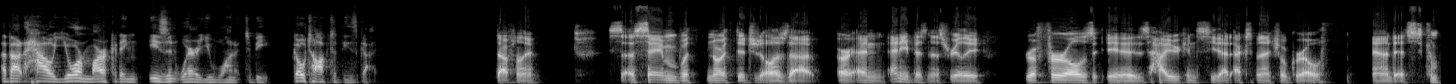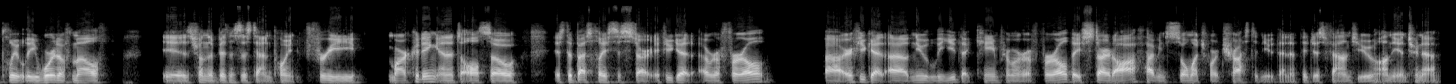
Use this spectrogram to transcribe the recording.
about how your marketing isn't where you want it to be. Go talk to these guys. Definitely. same with North Digital as that, or and any business really, referrals is how you can see that exponential growth, and it's completely word of mouth. Is from the business standpoint free marketing, and it's also it's the best place to start. If you get a referral, uh, or if you get a new lead that came from a referral, they start off having so much more trust in you than if they just found you on the internet.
